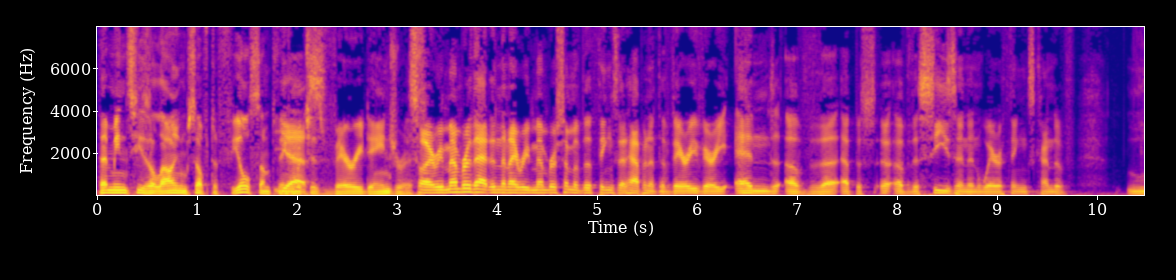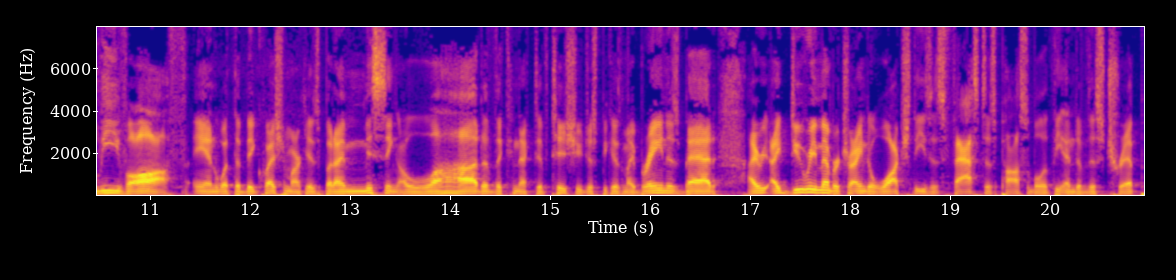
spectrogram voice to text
that means he's allowing himself to feel something, Yes. which is very dangerous. So I remember that, and then I remember some of the things that happened at the very, very end of the episode of the season, and where things kind of leave off, and what the big question mark is. But I'm missing a lot of the connective tissue just because my brain is bad. I, I do remember trying to watch these as fast as possible at the end of this trip,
